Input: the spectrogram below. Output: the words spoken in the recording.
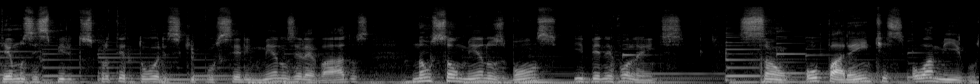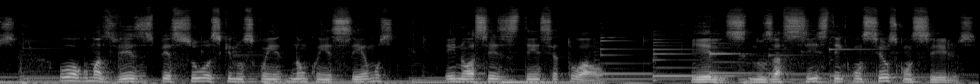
temos espíritos protetores que, por serem menos elevados, não são menos bons e benevolentes. São ou parentes ou amigos, ou algumas vezes pessoas que nos conhe não conhecemos em nossa existência atual. Eles nos assistem com seus conselhos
